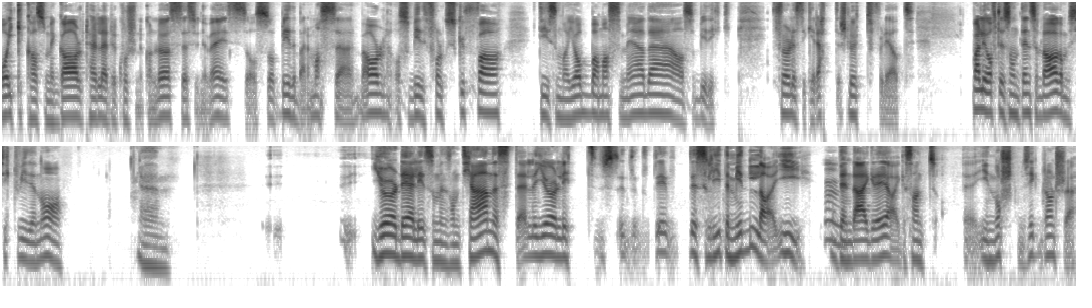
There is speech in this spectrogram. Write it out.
og ikke hva som er galt heller, eller hvordan det kan løses underveis, og så blir det bare masse ball, og så blir folk skuffa, de som har jobba masse med det, og så det ikke, føles det ikke rett til slutt, fordi at veldig ofte er det sånn at den som lager musikkvideoen nå, eh, gjør det litt som en sånn tjeneste, eller gjør litt Det, det er så lite midler i den der greia, ikke sant, i norsk musikkbransje,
